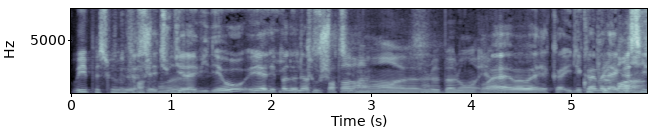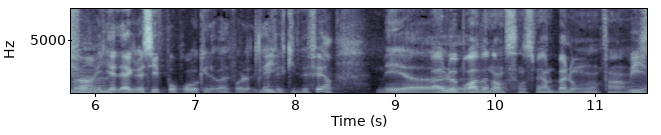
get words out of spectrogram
Oui, parce que Parce que c'est étudier euh, la vidéo et elle n'est pas il- donnée il touche pas anti-sportive. vraiment euh, le ballon. et, Ouais, ouais, ouais, il est quand- il même allé agressif. hein, hein. bah. Il est allé agressif pour provoquer la voilà, Il a Oui. fait ce qu'il devait faire. Mais, euh, Ah, le bras va dans le sens vers le ballon. Enfin, oui,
